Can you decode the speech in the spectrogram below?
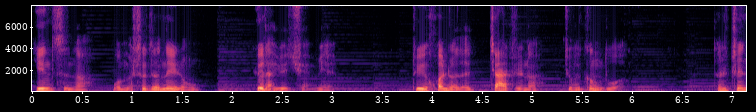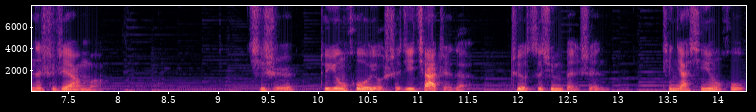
因此呢，我们设置的内容越来越全面。对患者的价值呢就会更多，但是真的是这样吗？其实对用户有实际价值的只有咨询本身，添加新用户、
